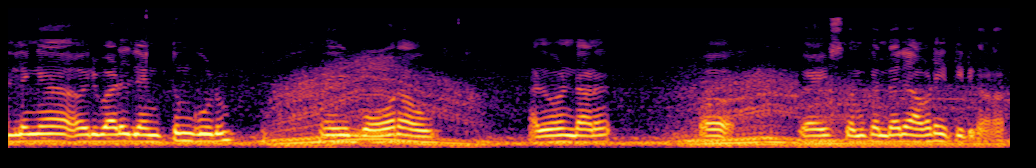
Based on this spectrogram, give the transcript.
ഇല്ലെങ്കിൽ ഒരുപാട് ലെങ്ത്തും കൂടും. ബോറാവും അതുകൊണ്ടാണ് അപ്പോൾ ഗൈസ് നമുക്ക് എന്തായാലും അവിടെ എത്തിയിട്ട് കാണാം.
